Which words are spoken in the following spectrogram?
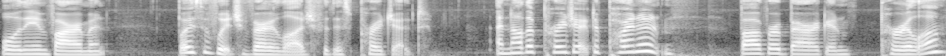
or the environment, both of which are very large for this project. Another project opponent, Barbara Barragan Perilla,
